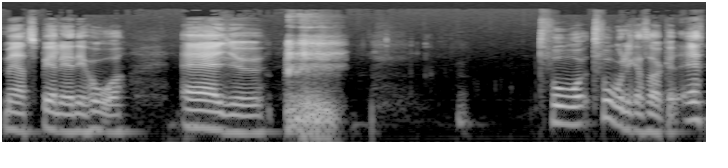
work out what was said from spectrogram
med att spela EDH är ju två, två olika saker. Ett,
